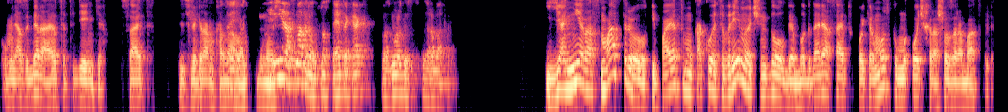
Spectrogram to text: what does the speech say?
У меня забирают это деньги, сайт и телеграм-канал. Ты не рассматривал просто это как возможность зарабатывать? Я не рассматривал, и поэтому какое-то время очень долгое, благодаря сайту Покер Москву, мы очень хорошо зарабатывали.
